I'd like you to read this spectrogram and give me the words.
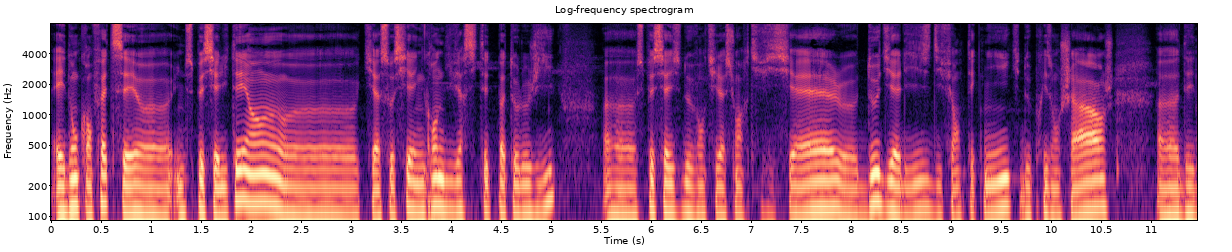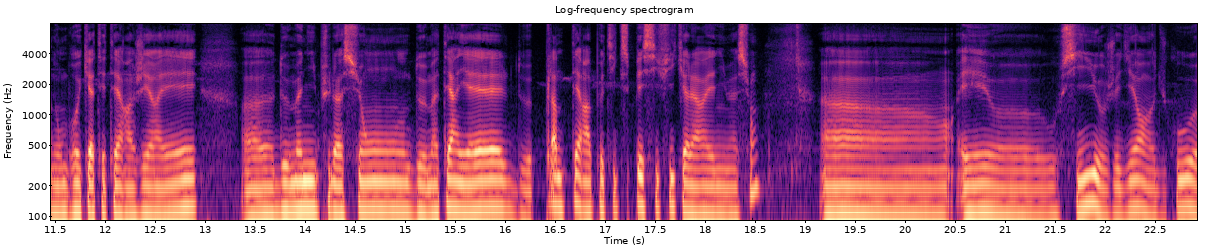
Et donc en fait, c'est euh, une spécialité hein, euh, qui est associée à une grande diversité de pathologies. spécialiste de ventilation artificielle, de dialyse, différentes techniques, de prise en charge, des nombreux cathéters à gérer, de manipulation de matériel, de plein de thérapeutiques spécifiques à la réanimation. Et aussi, je vais dire, du coup,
